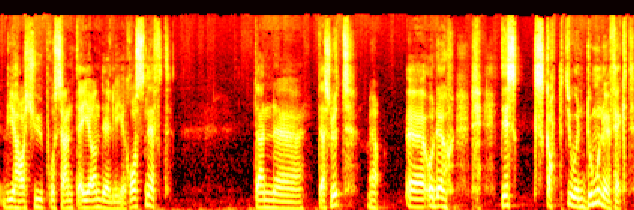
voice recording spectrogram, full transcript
vi har 20% eierandel i Rosneft den, eh, det er slutt. Ja. Eh, og det, det, skapte jo en dominoeffekt.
